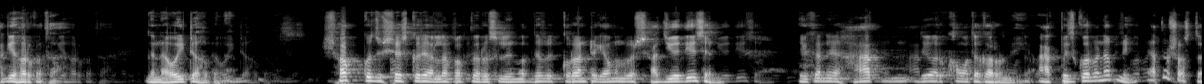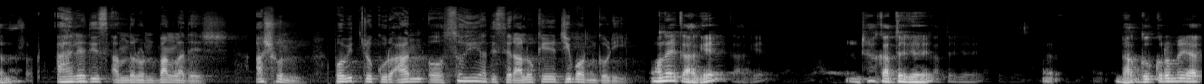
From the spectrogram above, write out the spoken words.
আগে হওয়ার কথা। না ওইটা হবে না। সব কিছু শেষ করে আল্লাহ পাক তার রসুলের মাধ্যমে কোরআনটাকে এমনভাবে সাজিয়ে দিয়েছেন এখানে হাত দেওয়ার ক্ষমতা কারণে আগ পেজ করবেন আপনি এত সস্তা না। আহলেদিস আন্দোলন বাংলাদেশ আসুন পবিত্র কুরআন ও সহি হাদিসের আলোকে জীবন গড়ি। অনেক আগে ঢাকা থেকে ভাগ্যক্রমে এক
